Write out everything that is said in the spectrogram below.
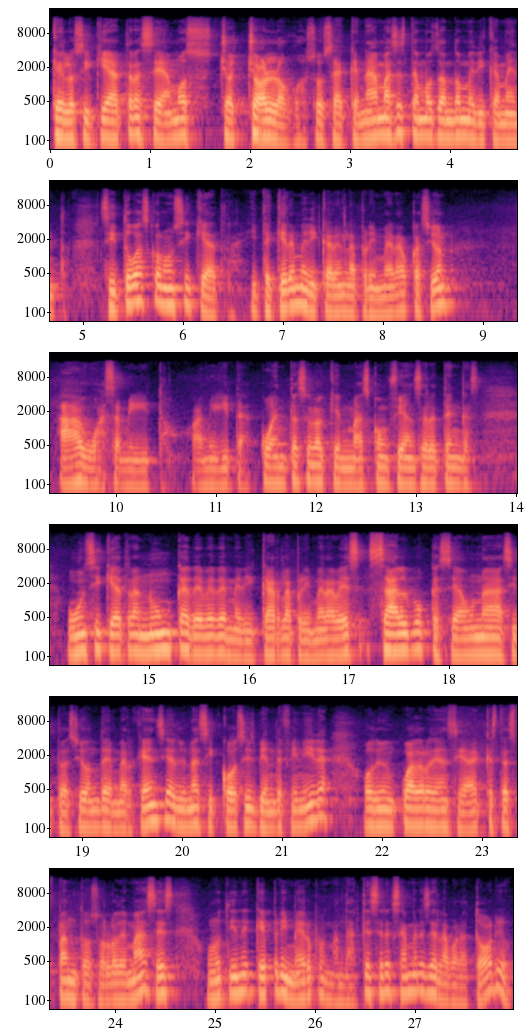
que los psiquiatras seamos chochólogos, o sea, que nada más estemos dando medicamento. Si tú vas con un psiquiatra y te quiere medicar en la primera ocasión, aguas, amiguito, amiguita, cuéntaselo a quien más confianza le tengas. Un psiquiatra nunca debe de medicar la primera vez, salvo que sea una situación de emergencia, de una psicosis bien definida o de un cuadro de ansiedad que está espantoso. Lo demás es, uno tiene que primero pues, mandarte a hacer exámenes de laboratorio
